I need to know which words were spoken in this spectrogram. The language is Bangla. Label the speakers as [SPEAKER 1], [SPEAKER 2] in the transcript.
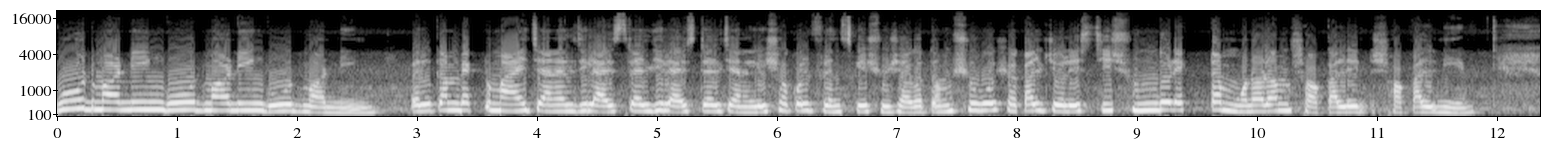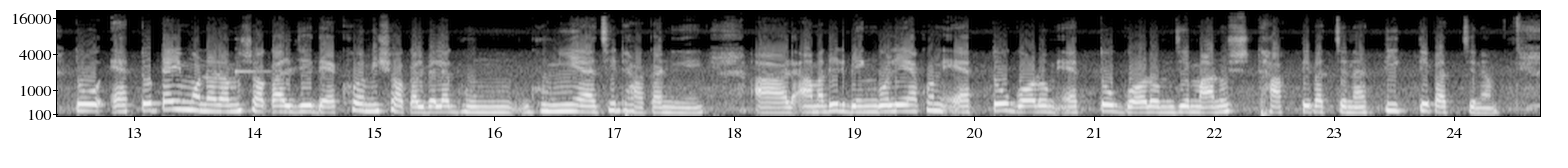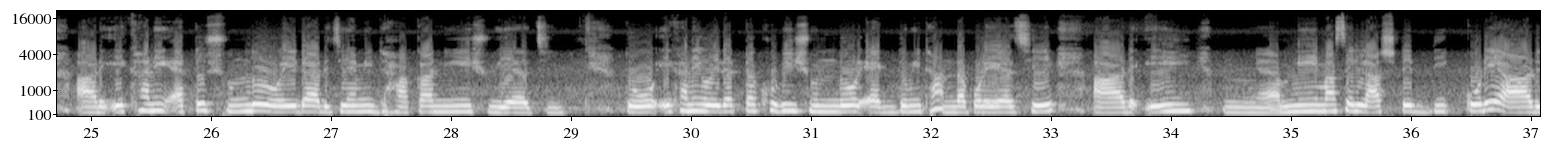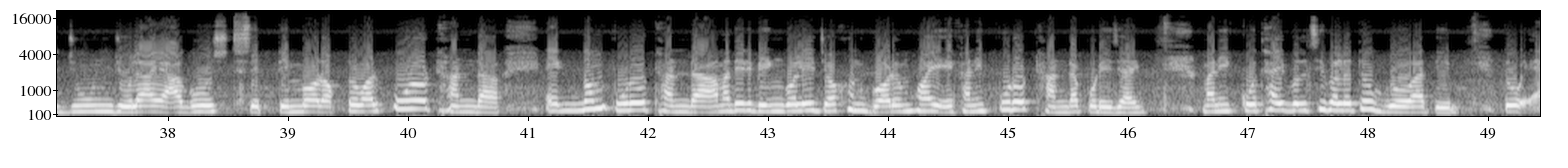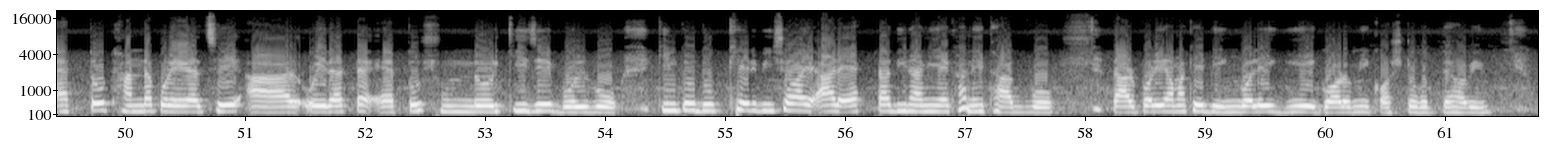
[SPEAKER 1] Good morning good morning good morning welcome back to my channel Zee lifestyle Zee lifestyle চ্যানেলে সকল ফ্রেন্ডসকে সুস্বাগতম। শুভ সকাল, চলে এসেছি সুন্দর একটা মনোরম সকালের সকাল নিয়ে। তো এতটাই মনোরম সকাল যে দেখো আমি সকালবেলা ঘুম, ঘুমিয়ে আছি ঢাকা নিয়ে। আর আমাদের বেঙ্গলে এখন এত গরম এত গরম যে মানুষ থাকতে পারছে না, টিকতে পারছে না। আর এখানে এত সুন্দর ওয়েদার যে আমি ঢাকা নিয়ে শুয়ে আছি। তো এখানে ওয়েদারটা খুবই সুন্দর, একদমই ঠান্ডা পড়ে গেছে। আর এই মে মাসের লাস্টের দিক করে আর June, July, August, September, October পুরো ঠান্ডা, একদম পুরো ঠান্ডা। আমাদের বেঙ্গলে যখন গরম হয়, এখানে পুরো ঠান্ডা পড়ে যায়। মানে কোথায় বলছি বলো তো গোয়াতে। তো এত ঠান্ডা পড়ে গেছে আর ওয়েদারটা এত সুন্দর, কি যে বলব? কিন্তু দুঃখের বিষয়, আর একটা দিন আমি এখানে থাকব। তারপরে আমাকে বেঙ্গলে গিয়ে গরমে কষ্ট করতে হবে।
